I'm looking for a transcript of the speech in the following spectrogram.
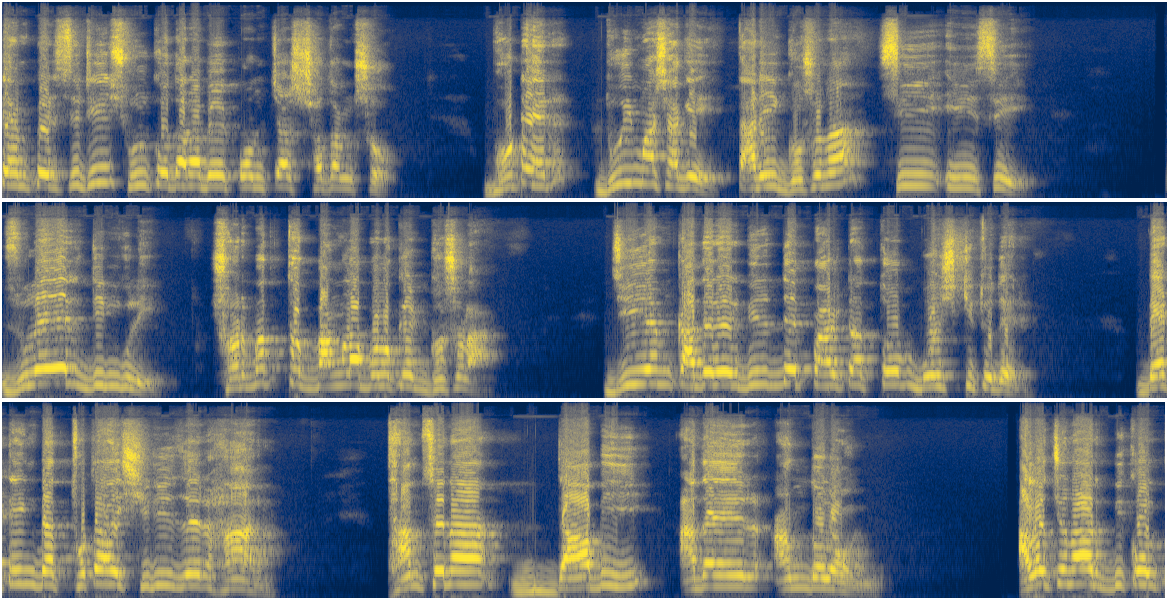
ট্যাম্পের সিটি শুল্ক দাঁড়াবে পঞ্চাশ শতাংশ। ভোটের দুই মাস আগে তারিখ ঘোষণা সিইসি। জুলাইয়ের দিনগুলি। সর্বাত্মক বাংলা ব্লকের ঘোষণা। জি এম কাদেরের বিরুদ্ধে পাল্টা তোপ বহিষ্কৃতদের। ব্যাটিং ব্যর্থতায় সিরিজের হার। থামছে না দাবি আদায়ের আন্দোলন। আলোচনার বিকল্প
